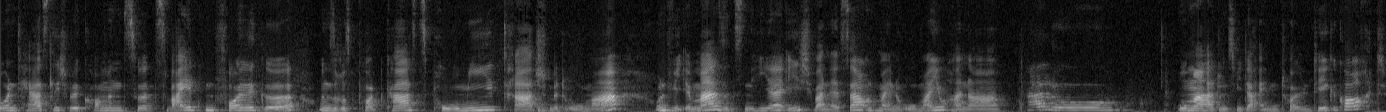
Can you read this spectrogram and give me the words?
und herzlich willkommen zur zweiten Folge unseres Podcasts Promi Tratsch mit Oma. Und wie immer sitzen hier ich, Vanessa und meine Oma Johanna. Hallo. Oma hat uns wieder einen tollen Tee gekocht.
